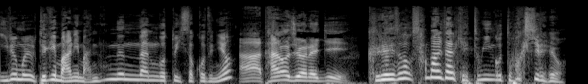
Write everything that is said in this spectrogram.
이름을 되게 많이 만든다는 것도 있었거든요. 아 단어 지어내기. 그래서 사마달 개통인 것도 확실해요.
